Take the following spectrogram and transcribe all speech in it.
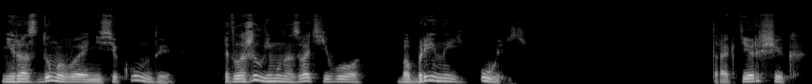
не раздумывая ни секунды, предложил ему назвать его «Бобриный улей». Трактирщик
